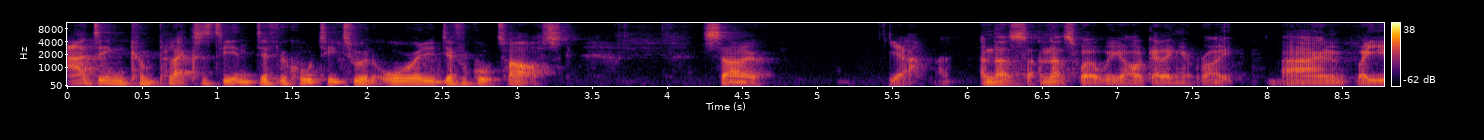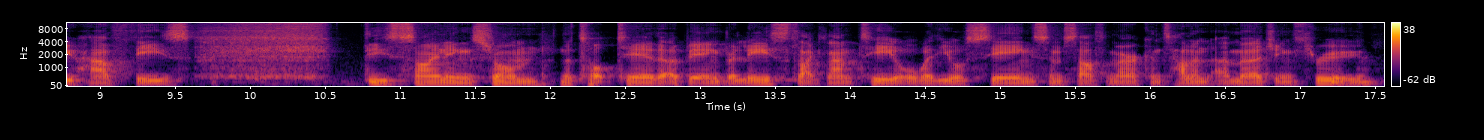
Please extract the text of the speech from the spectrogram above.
adding complexity and difficulty to an already difficult task. So, yeah, and that's and that's where we are getting it right, and where you have these these signings from the top tier that are being released, like Lamptey, or whether you're seeing some South American talent emerging through. Mm-hmm.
